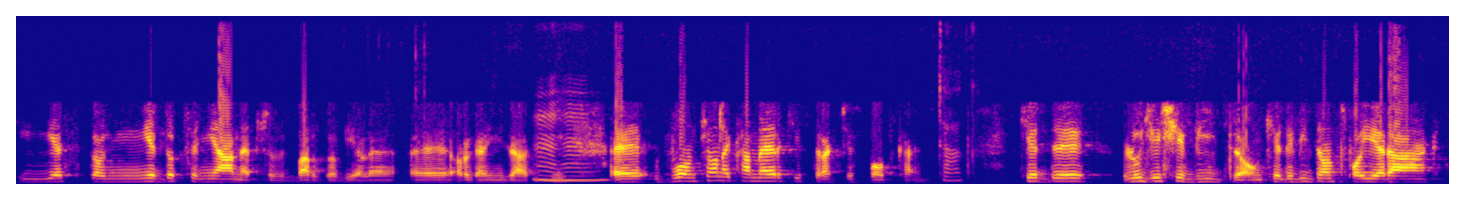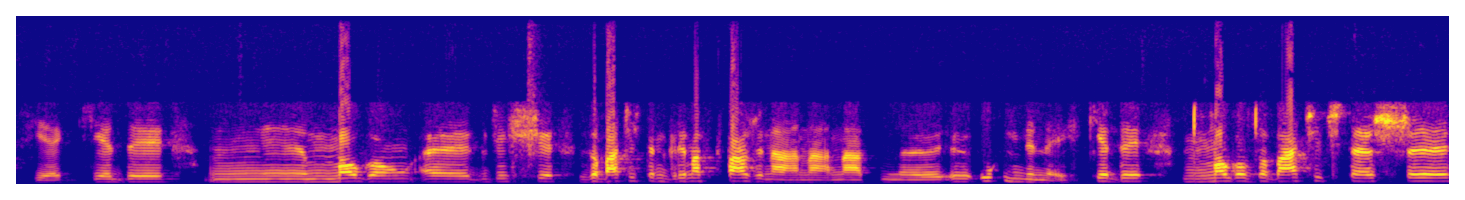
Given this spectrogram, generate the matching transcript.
jest to niedoceniane przez bardzo wiele e, organizacji. Mm -hmm. Włączone kamerki w trakcie spotkań. Tak kiedy ludzie się widzą, kiedy widzą swoje reakcje, kiedy mm, mogą e, gdzieś zobaczyć ten grymas twarzy na, na, na, y, u innych, kiedy mogą zobaczyć też e,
